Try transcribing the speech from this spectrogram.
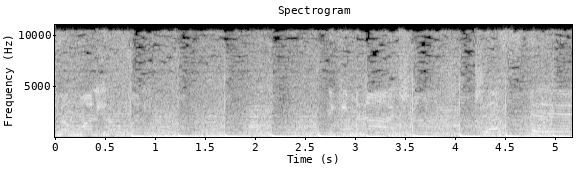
Young Money, Nicki Minaj, Justice.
